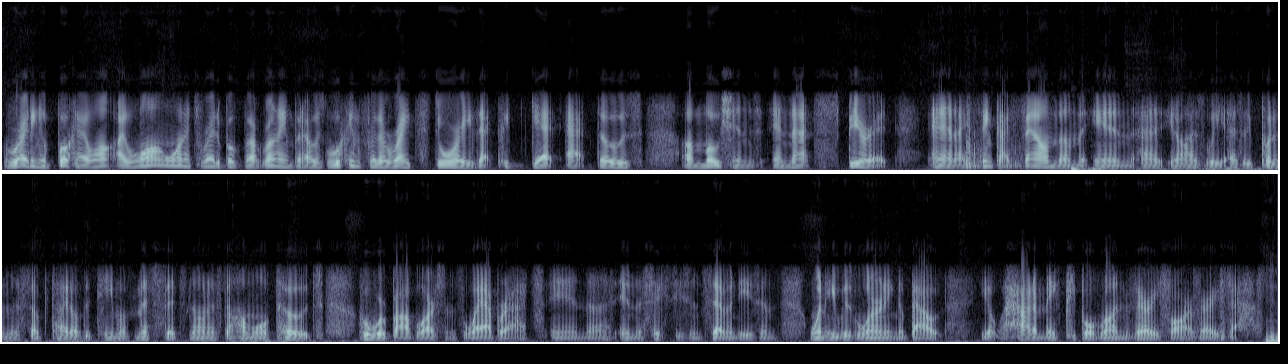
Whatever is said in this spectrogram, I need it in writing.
writing a book, I long I long wanted to write a book about running, but I was looking for the right story that could get at those emotions and that spirit and I think I found them in, uh, you know, as we as we put in the subtitle, the team of misfits known as the Jamul Toads, who were Bob Larsen's lab rats in uh, in the 60s and 70s, and when he was learning about, you know, how to make people run very far, very fast. Hmm.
